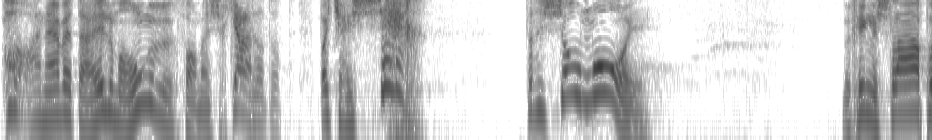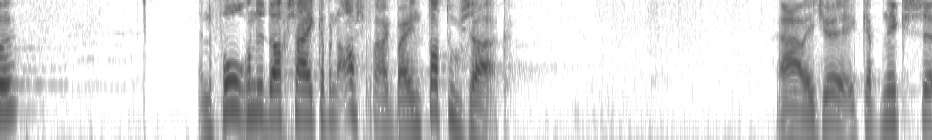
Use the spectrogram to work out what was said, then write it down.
Oh, en hij werd daar helemaal hongerig van. Hij zegt, ja, dat, dat, wat jij zegt, dat is zo mooi. We gingen slapen. En de volgende dag zei ik, ik heb een afspraak bij een tattoozaak. Ja, weet je, ik heb niks uh,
